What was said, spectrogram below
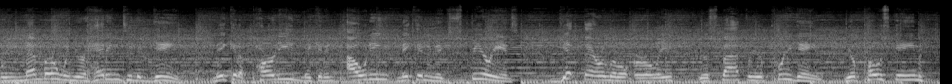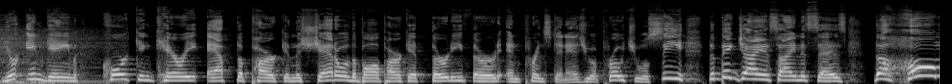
Remember when you're heading to the game, make it a party, make it an outing, make it an experience. Get there a little early. Your spot for your pregame, your postgame, your in-game Cork and Kerry at the park in the shadow of the ballpark at 33rd and Princeton. As you approach, you will see the big giant sign that says, The home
